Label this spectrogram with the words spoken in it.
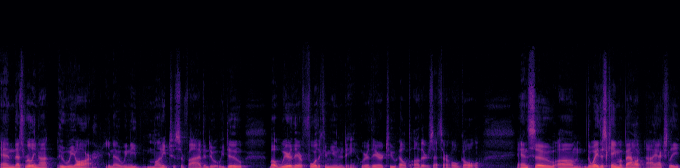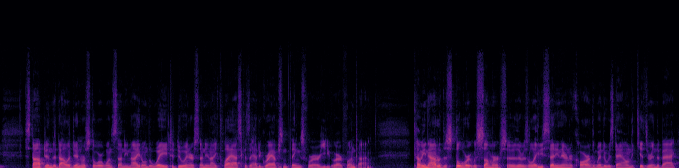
and that's really not who we are. You know, we need money to survive and do what we do, but we're there for the community. We're there to help others. That's our whole goal. And so um, the way this came about, I actually stopped in the Dollar General store one Sunday night on the way to doing our Sunday night class because I had to grab some things for our our fun time. Coming out of the store, it was summer, so there was a lady sitting there in her car. The window was down. The kids are in the back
